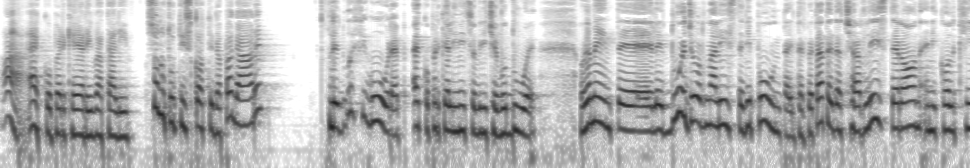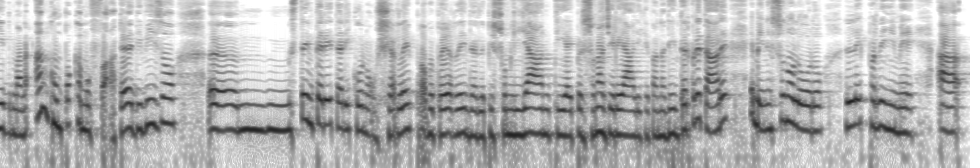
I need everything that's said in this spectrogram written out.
ah, ecco perché è arrivata lì. Sono tutti scotti da pagare le due figure, ecco perché all'inizio vi dicevo due, ovviamente le due giornaliste di punta interpretate da Charlize Theron e Nicole Kidman, anche un po' camuffate, eh, diviso, ehm, stenterete a riconoscerle proprio per renderle più somiglianti ai personaggi reali che vanno ad interpretare, ebbene sono loro le prime a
